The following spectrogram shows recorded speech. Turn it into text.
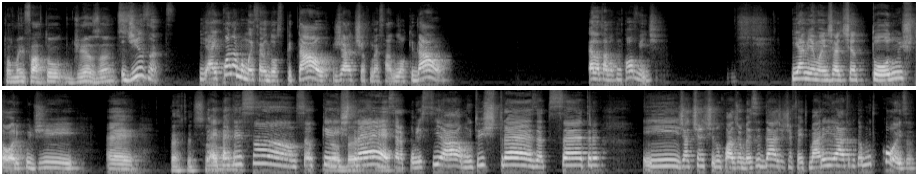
Tua mãe infartou dias antes? Dias antes. E aí, quando a mamãe saiu do hospital, já tinha começado o lockdown, ela tava com Covid. E a minha mãe já tinha todo um histórico de. É, hipertensão. É, hipertensão, não sei o quê, estresse, era policial, muito estresse, etc. E já tinha tido um quadro de obesidade, já tinha feito bariátrica, muita coisa,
